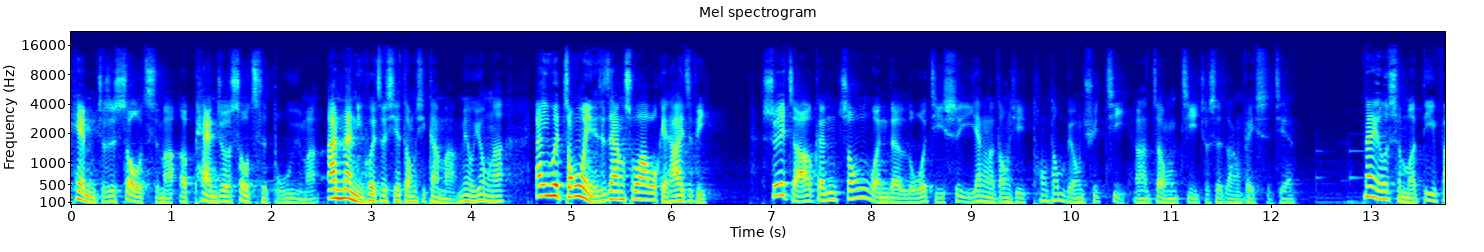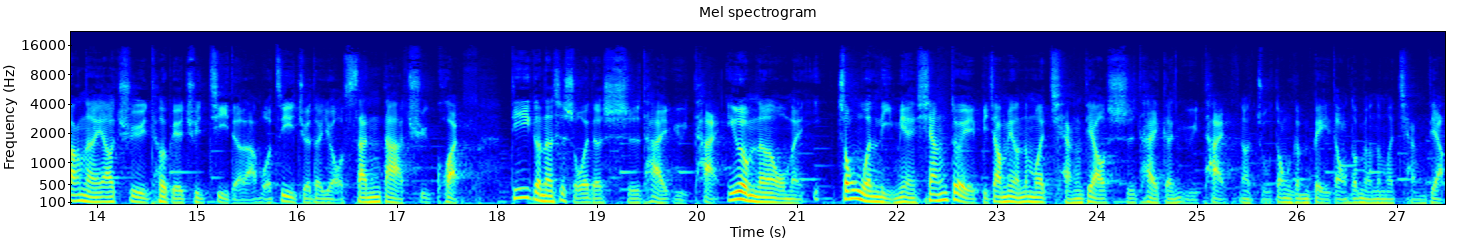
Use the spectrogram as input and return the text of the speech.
，him 就是受词嘛，a pen 就是受词补语嘛。啊，那你会这些东西干嘛？没有用啊。啊，因为中文也是这样说啊，我给他一支笔。所以只要跟中文的逻辑是一样的东西，通通不用去记啊，这种记就是浪费时间。那有什么地方呢要去特别去记得啦？我自己觉得有三大区块。第一个呢是所谓的时态语态，因为呢我们中文里面相对比较没有那么强调时态跟语态，啊，主动跟被动都没有那么强调。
